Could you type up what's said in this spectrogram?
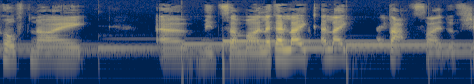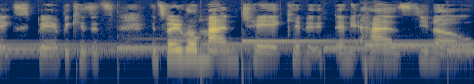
Twelfth Night, um, Midsummer. Like I like I like that side of Shakespeare because it's it's very romantic and it and it has you know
